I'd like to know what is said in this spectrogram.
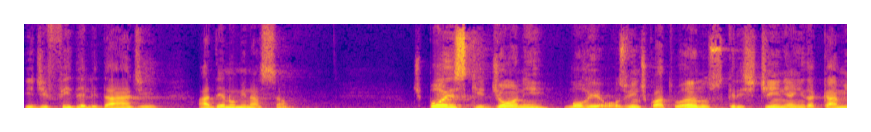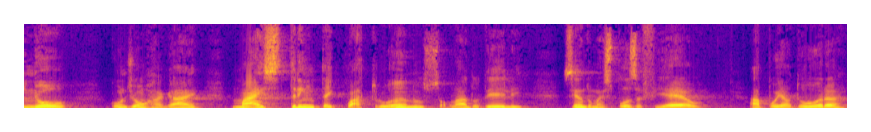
e de fidelidade à denominação. Depois que Johnny morreu, aos 24 anos, Christine ainda caminhou com John Haggai mais 34 anos ao lado dele, sendo uma esposa fiel, apoiadora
